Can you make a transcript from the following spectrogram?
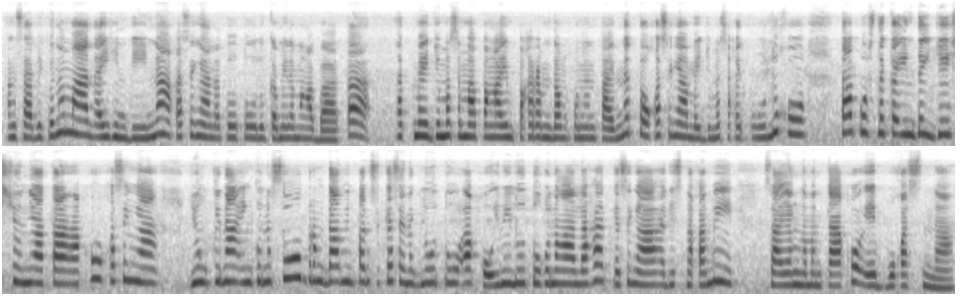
Ang sabi ko naman ay hindi na kasi nga natutulog kami ng mga bata. At medyo masama pa nga yung pakiramdam ko nung time na to kasi nga medyo masakit ulo ko. Tapos nagka-indigestion yata ako kasi nga yung kinain ko na sobrang daming pansit kasi nagluto ako. Iniluto ko na nga lahat kasi nga alis na kami. Sayang naman ka ako eh bukas na.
